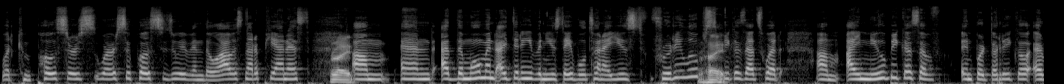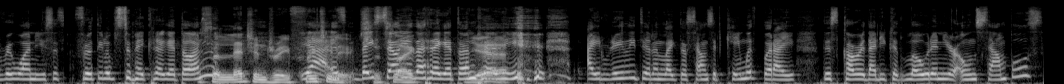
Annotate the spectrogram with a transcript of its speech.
what composers were supposed to do, even though I was not a pianist. Right. Um, and at the moment, I didn't even use Ableton. I used Fruity Loops Right. because that's what um, I knew because of in Puerto Rico, everyone uses Fruity Loops to make reggaeton It's a legendary Fruity yeah, Loops. they It's sell you the like- reggaeton yeah. I really didn't like the sounds it came with, but I discovered that you could load in your own samples.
